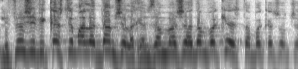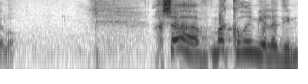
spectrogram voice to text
לפני שביקשתם על הדם שלכם, זה מה שאדם מבקש, את הבקשות שלו. עכשיו, מה קורה עם ילדים?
